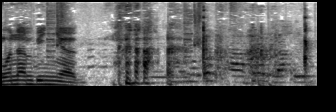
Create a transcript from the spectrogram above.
Unang binyag.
